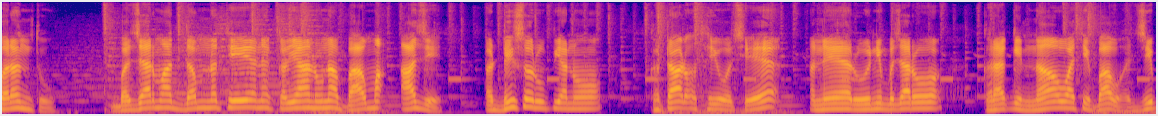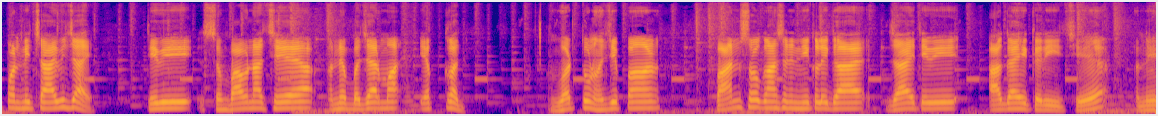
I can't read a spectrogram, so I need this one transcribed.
પરંતુ બજારમાં દમ નથી અને કલ્યાણના ભાવમાં આજે અઢીસો રૂપિયાનો ઘટાડો થયો છે અને રૂની બજારો ઘરાકી ન હોવાથી ભાવ હજી પણ નીચે આવી જાય તેવી સંભાવના છે અને બજારમાં એક જ વર્તુણ હજી પણ પાંચસો ઘાસણી નીકળી ગાય જાય તેવી આગાહી કરી છે અને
